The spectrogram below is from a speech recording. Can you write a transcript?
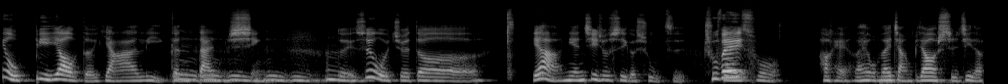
没有必要的压力跟担心，嗯嗯，对，所以我觉得。呀，yeah, 年纪就是一个数字，除非错。OK，来，我们来讲比较实际的，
